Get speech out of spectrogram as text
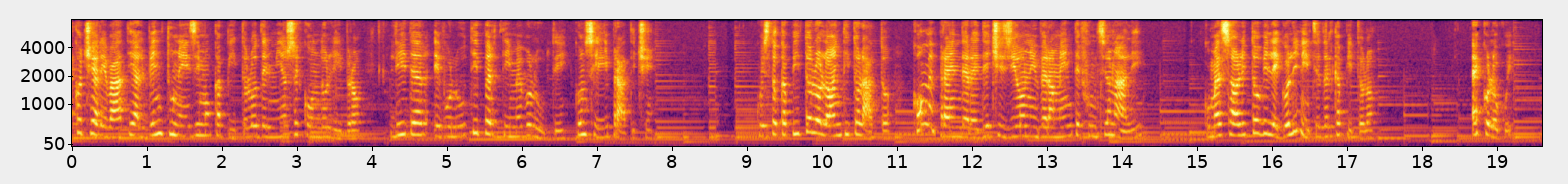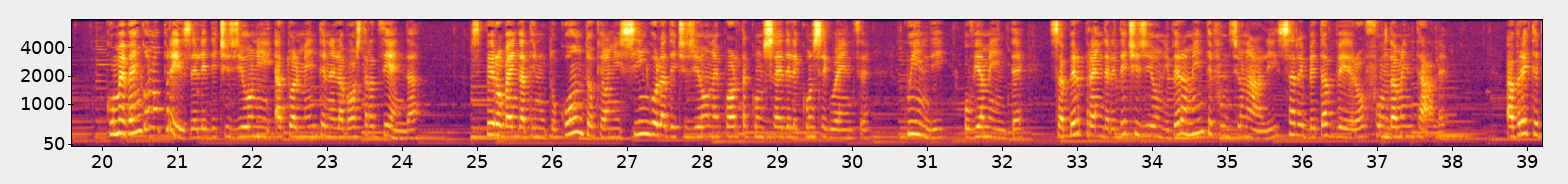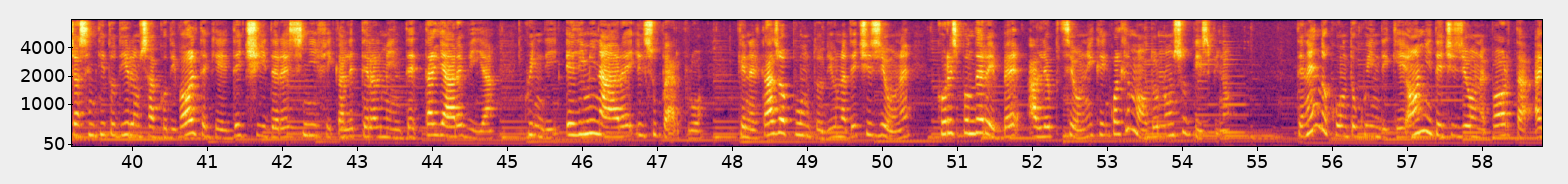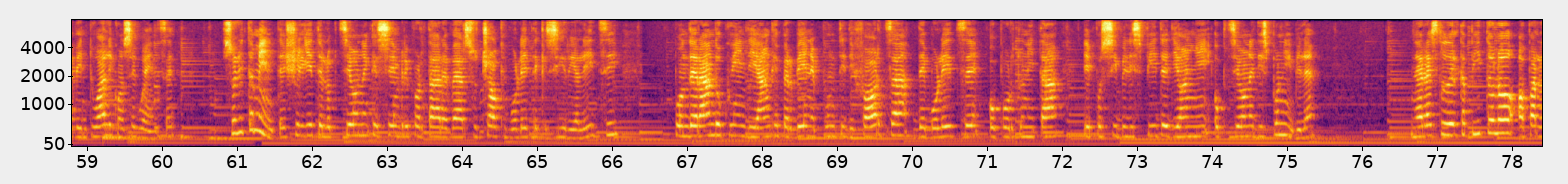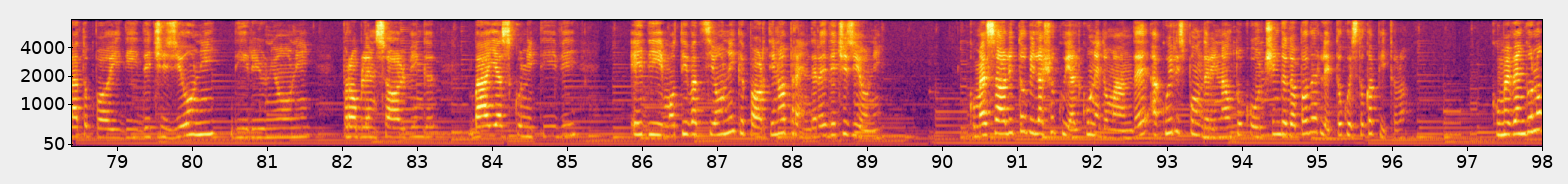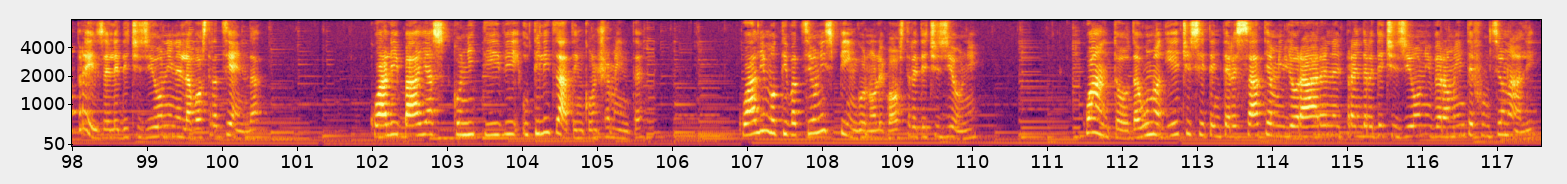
Eccoci arrivati al ventunesimo capitolo del mio secondo libro, Leader evoluti per team evoluti, consigli pratici. Questo capitolo l'ho intitolato Come prendere decisioni veramente funzionali? Come al solito vi leggo l'inizio del capitolo. Eccolo qui. Come vengono prese le decisioni attualmente nella vostra azienda? Spero venga tenuto conto che ogni singola decisione porta con sé delle conseguenze, quindi, ovviamente, saper prendere decisioni veramente funzionali sarebbe davvero fondamentale. Avrete già sentito dire un sacco di volte che decidere significa letteralmente tagliare via, quindi eliminare il superfluo, che nel caso appunto di una decisione corrisponderebbe alle opzioni che in qualche modo non soddisfino. Tenendo conto quindi che ogni decisione porta a eventuali conseguenze, solitamente scegliete l'opzione che sembri portare verso ciò che volete che si realizzi, ponderando quindi anche per bene punti di forza, debolezze, opportunità e possibili sfide di ogni opzione disponibile? Nel resto del capitolo ho parlato poi di decisioni, di riunioni, problem solving, bias cognitivi e di motivazioni che portino a prendere decisioni. Come al solito vi lascio qui alcune domande a cui rispondere in auto-coaching dopo aver letto questo capitolo. Come vengono prese le decisioni nella vostra azienda? Quali bias cognitivi utilizzate inconsciamente? Quali motivazioni spingono le vostre decisioni? Quanto da 1 a 10 siete interessati a migliorare nel prendere decisioni veramente funzionali?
